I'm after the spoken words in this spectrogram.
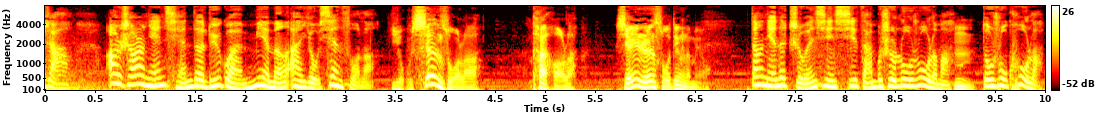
长，二十二年前的旅馆灭门案有线索了，有线索了，太好了！嫌疑人锁定了没有？当年的指纹信息咱不是录入了吗？嗯，都入库了。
